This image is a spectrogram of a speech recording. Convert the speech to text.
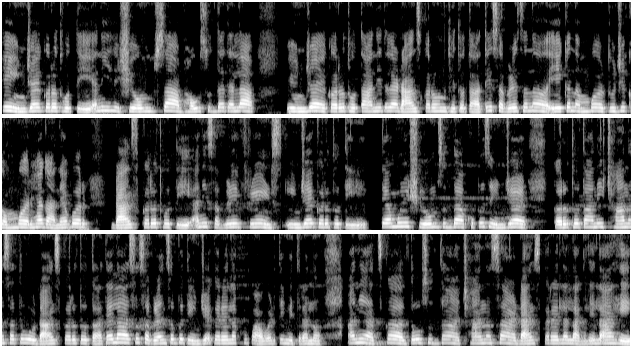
हे एन्जॉय करत होते आणि शिवमचा भाऊसुद्धा त्याला एन्जॉय करत होता आणि त्याला डान्स करून घेत होता. ते सगळेजण एक नंबर तुझी कंबर ह्या गाण्यावर डान्स करत होते आणि सगळे फ्रेंड्स एन्जॉय करत होते. त्यामुळे शिवमसुद्धा खूपच एन्जॉय करत होता आणि छान असा तो डान्स करत होता. त्याला असं सगळ्यांसोबत एन्जॉय करायला खूप आवडते मित्रांनो. आणि आजकाल तो सुद्धा छान असा डान्स करायला लागलेला आहे.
